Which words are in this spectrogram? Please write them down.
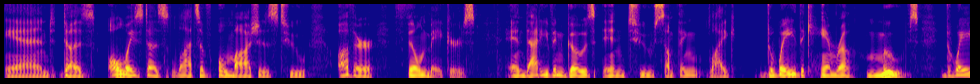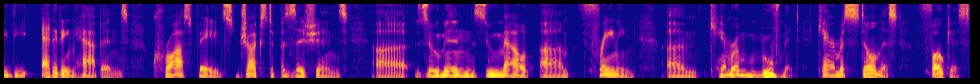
and does always does lots of homages to other filmmakers. And that even goes into something like the way the camera moves, the way the editing happens, crossfades, juxtapositions, uh, zoom in, zoom out, um, framing, um, camera movement, camera stillness, focus.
